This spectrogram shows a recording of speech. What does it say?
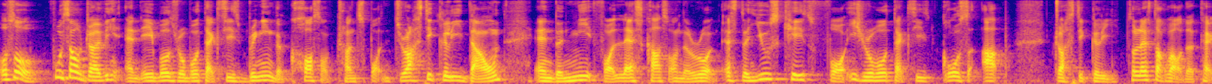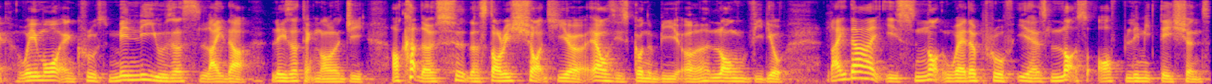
Also, full self-driving enables robotaxis bringing the cost of transport drastically down and the need for less cars on the road as the use case for each robotaxi goes up drastically. So let's talk about the tech. Waymo and Cruise mainly uses LiDAR, laser technology. I'll cut the, the story short here, else it's going to be a long video. LiDAR is not weatherproof, it has lots of limitations.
